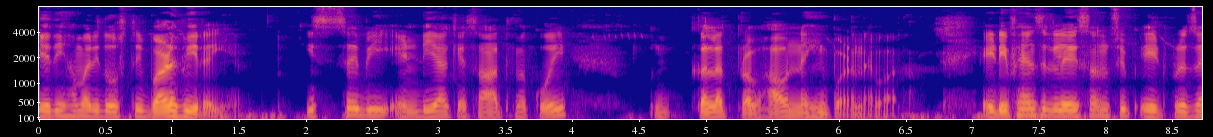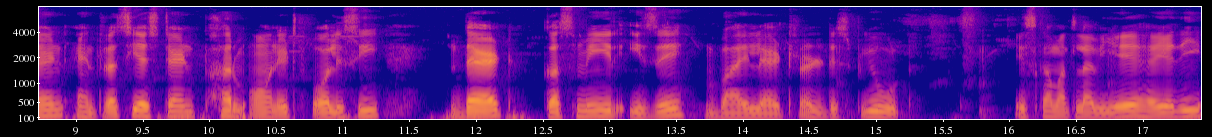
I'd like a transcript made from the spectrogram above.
यदि हमारी दोस्ती बढ़ भी रही है, इससे भी इंडिया के साथ में कोई गलत प्रभाव नहीं पड़ने वाला। A defence relationship at present and Russia stand firm on its policy that Kashmir is a bilateral dispute इसका मतलब ये है, यदि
